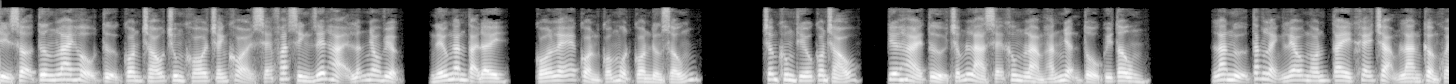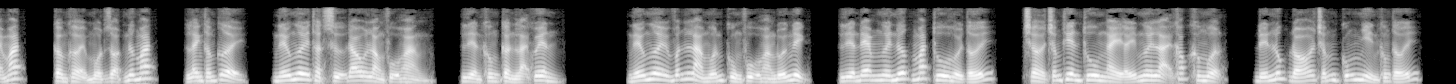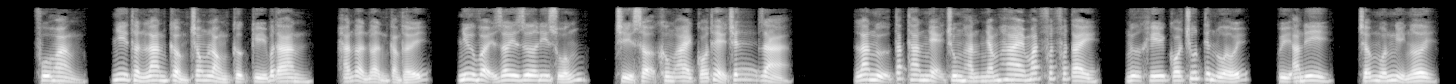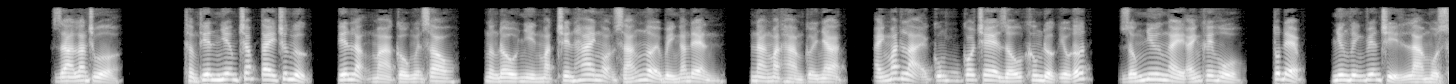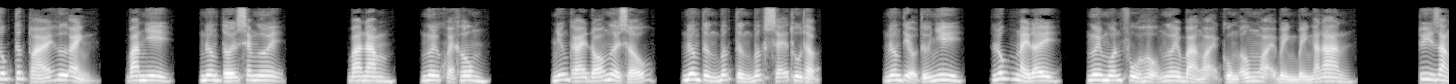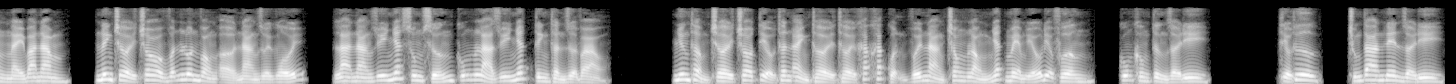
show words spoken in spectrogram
Chỉ sợ tương lai hậu tự con cháu chung khó tránh khỏi sẽ phát sinh giết hại lẫn nhau việc, nếu ngăn tại đây, có lẽ còn có một con đường sống. Chấm không thiếu con cháu, kia hải tử chấm là sẽ không làm hắn nhận tổ quy tông. Lan ngự tắc lạnh leo ngón tay khe chạm Lan cầm khoe mắt, cầm khởi một giọt nước mắt, lanh thấm cười, nếu ngươi thật sự đau lòng phụ hoàng, liền không cần lại khuyên. Nếu ngươi vẫn là muốn cùng phụ hoàng đối nghịch, liền đem ngươi nước mắt thu hồi tới, chờ chấm thiên thu ngày ấy ngươi lại khóc không muộn, đến lúc đó chấm cũng nhìn không tới. Phụ hoàng, nhi thần Lan cẩm trong lòng cực kỳ bất an, hắn ẩn ẩn cảm thấy, như vậy dây dưa đi xuống, chỉ sợ không ai có thể chết giả. Lan ngự tắc than nhẹ chung hắn nhắm hai mắt phất phất tay, ngự khí có chút tiếc nuối, quỳ ăn đi, chấm muốn nghỉ ngơi. Ra lan chùa. Thẩm thiên nhiễm chắp tay trước ngực, yên lặng mà cầu nguyện sau, ngẩng đầu nhìn mặt trên hai ngọn sáng ngời bình ngăn đèn, nàng mặt hàm cười nhạt, ánh mắt lại cũng có che giấu không được yêu ớt, giống như ngày ánh khê hồ, tốt đẹp, nhưng vĩnh viễn chỉ là một xúc tức toái hư ảnh, ban nhi, nương tới xem ngươi. Ba năm, ngươi khỏe không? Những cái đó người xấu, nương từng bước từng bước sẽ thu thập. Nương tiểu tứ nhi, lúc này đây, ngươi muốn phù hộ ngươi bà ngoại cùng ông ngoại bình bình an an. Tuy rằng này ba năm, ninh trời cho vẫn luôn vòng ở nàng dưới gối, là nàng duy nhất sung sướng cũng là duy nhất tinh thần dựa vào. Nhưng thẩm trời cho tiểu thân ảnh thời thời khắc khắc quẩn với nàng trong lòng nhất mềm yếu địa phương, cũng không từng rời đi. Tiểu thư, chúng ta nên rời đi.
